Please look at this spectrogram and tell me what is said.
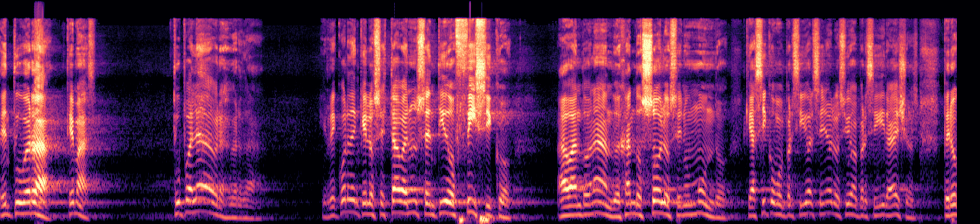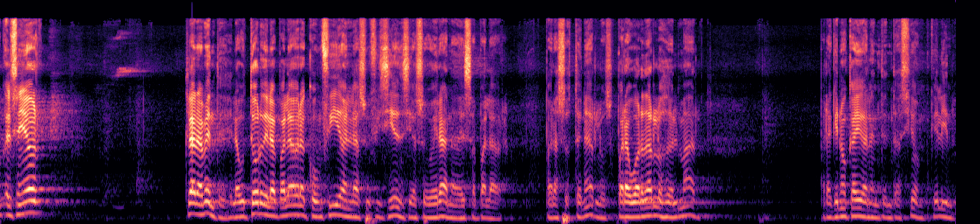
en tu verdad. ¿Qué más? Tu palabra es verdad. Y recuerden que los estaba en un sentido físico, abandonando, dejando solos en un mundo, que así como persiguió al Señor, los iba a perseguir a ellos. Pero el Señor, claramente, el autor de la palabra confía en la suficiencia soberana de esa palabra, para sostenerlos, para guardarlos del mal, para que no caigan en tentación. Qué lindo.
